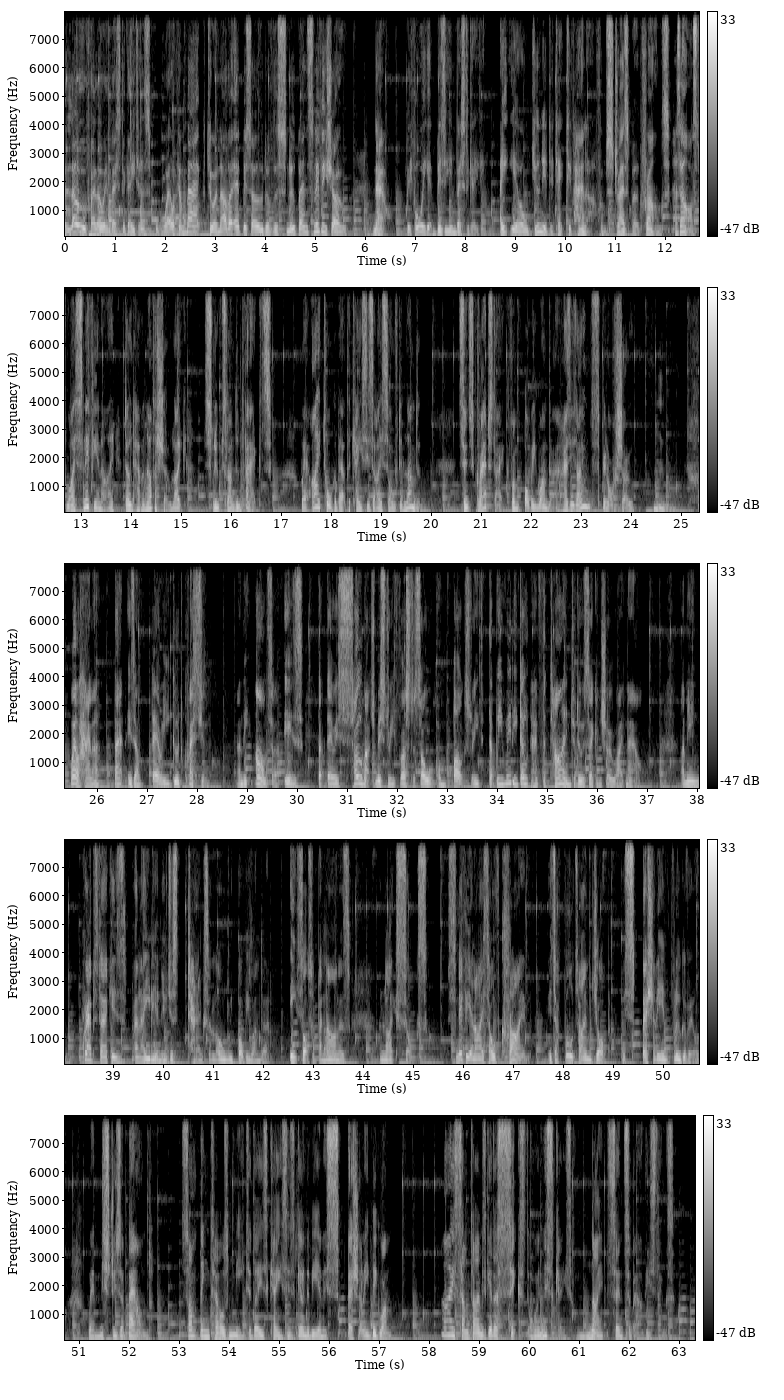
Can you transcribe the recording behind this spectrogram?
Hello, fellow investigators. Welcome back to another episode of the Snoop and Sniffy Show. Now, before we get busy investigating, eight year old junior detective Hannah from Strasbourg, France, has asked why Sniffy and I don't have another show like Snoop's London Facts, where I talk about the cases I solved in London. Since Grabstack from Bobby Wonder has his own spin off show. Hmm. Well, Hannah, that is a very good question. And the answer is that there is so much mystery for us to solve on Bark Street that we really don't have the time to do a second show right now. I mean, Grabstack is an alien who just tags along with Bobby Wonder, eats lots of bananas, and likes socks. Sniffy and I solve crime. It's a full time job, especially in Pflugerville, where mysteries abound. Something tells me today's case is going to be an especially big one. I sometimes get a sixth, or in this case, ninth sense about these things.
